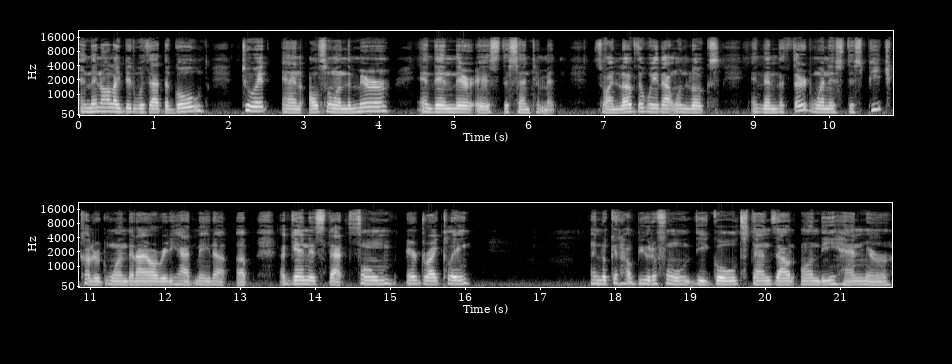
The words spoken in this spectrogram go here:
And then all I did was add the gold to it and also on the mirror. And then there is the sentiment. So I love the way that one looks. And then the third one is this peach colored one that I already had made up. Again, it's that foam air dry clay. And look at how beautiful the gold stands out on the hand mirror.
